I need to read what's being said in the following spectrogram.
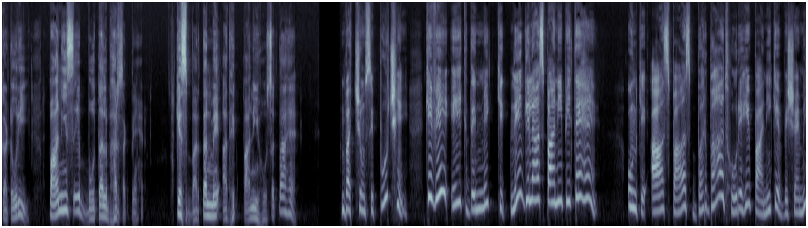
कटोरी पानी से बोतल भर सकते हैं। किस बर्तन में अधिक पानी हो सकता है? बच्चों से पूछें कि वे एक दिन में कितने गिलास पानी पीते हैं। उनके आसपास बर्बाद हो रहे पानी के विषय में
